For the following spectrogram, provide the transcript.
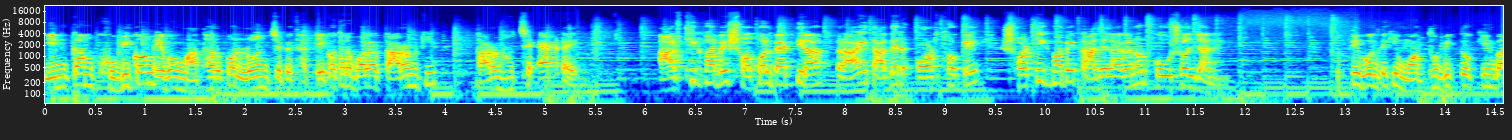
ইনকাম খুবই কম এবং মাথার উপর লোন চেপে থাকে। এ কথাটা বলার কারণ কি? কারণ হচ্ছে একটাই। আর্থিকভাবে সফল ব্যক্তিরা প্রায় তাদের অর্থকে সঠিকভাবে কাজে লাগানোর কৌশল জানেন। সত্যি বলতে কি মধ্যবিত্ত কিংবা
